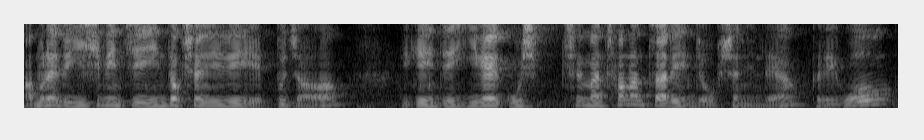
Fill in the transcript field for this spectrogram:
아무래도 20인치 인덕션 휠이 예쁘죠. 이게 이제 257만 1000원짜리 이제 옵션인데요. 그리고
